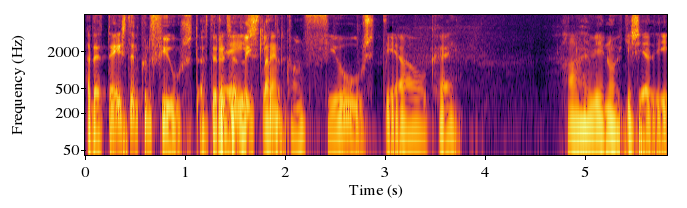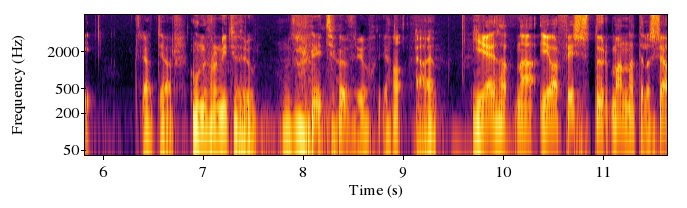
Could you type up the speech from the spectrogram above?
Þetta er Dazed and Confused eftir Richard Dazed and Linklater Confused, já, ok. Það hef ég nú ekki séð í 30 ár. Hún er frá 93 Hún er frá 93, já. Já, já. Ég, þarna, ég var fyrstur manna til að sjá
